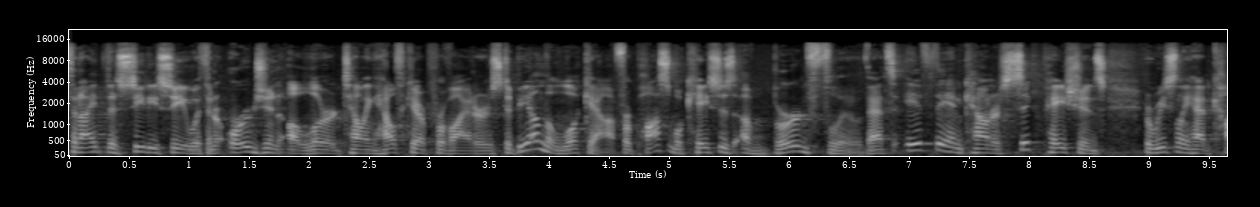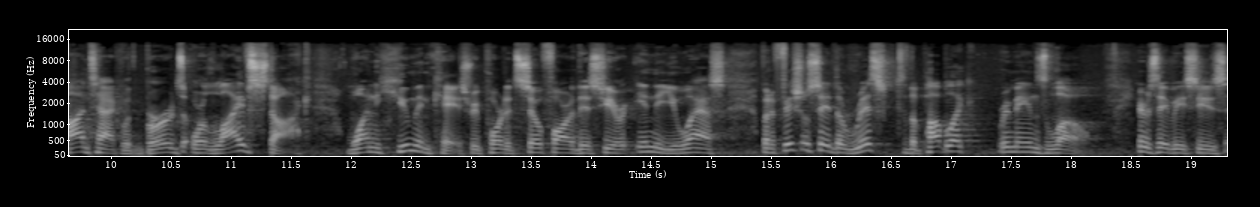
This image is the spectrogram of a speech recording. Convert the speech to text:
Tonight, the CDC with an urgent alert telling healthcare providers to be on the lookout for possible cases of bird flu. That's if they encounter sick patients who recently had contact with birds or livestock. One human case reported so far this year in the U.S., but officials say the risk to the public remains low. Here's ABC's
